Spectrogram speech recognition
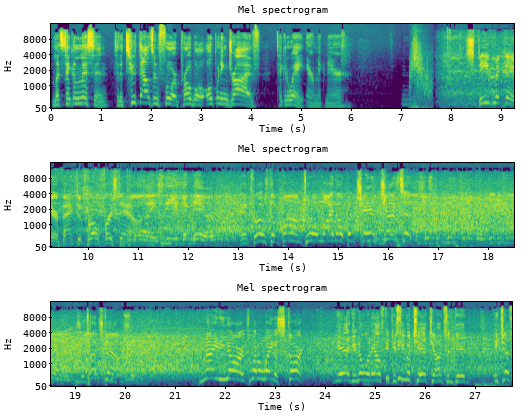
Let's take a listen to the 2004 Pro Bowl opening drive. Take it away, Air McNair. Steve McNair back to throw first down. Steve McNair. And throws the bomb to a wide open Chad Johnson. Touchdown. 90 yards. What a way to start. Yeah, you know what else? Did you see what Chad Johnson did? He just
